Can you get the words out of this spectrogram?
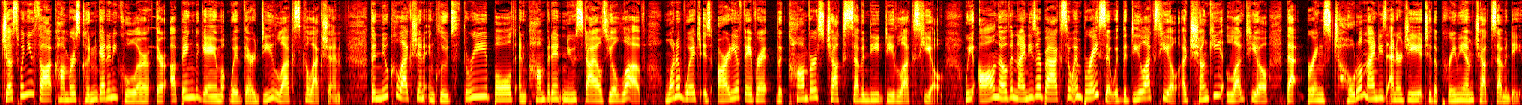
Just when you thought Converse couldn't get any cooler, they're upping the game with their Deluxe collection. The new collection includes three bold and confident new styles you'll love, one of which is already a favorite the Converse Chuck 70 Deluxe heel. We all know the 90s are back, so embrace it with the Deluxe heel, a chunky, lugged heel that brings total 90s energy to the premium Chuck 70.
